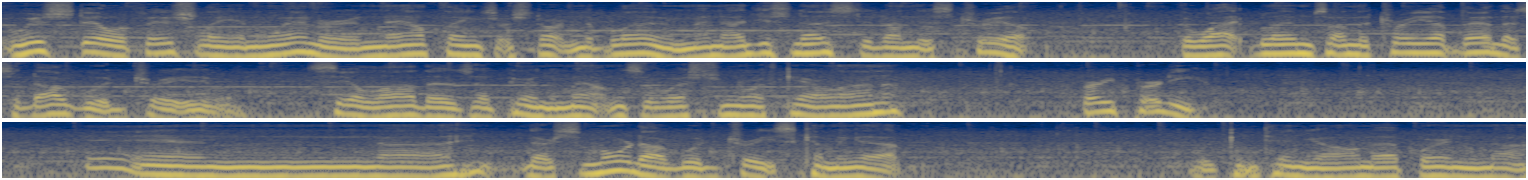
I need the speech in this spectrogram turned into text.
we're still officially in winter and now things are starting to bloom. And I just noticed it on this trip. The white blooms on the tree up there, that's a dogwood tree. See a lot of those up here in the mountains of western North Carolina. Very pretty. And uh, there's some more dogwood trees coming up. We continue on up. We're in uh,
